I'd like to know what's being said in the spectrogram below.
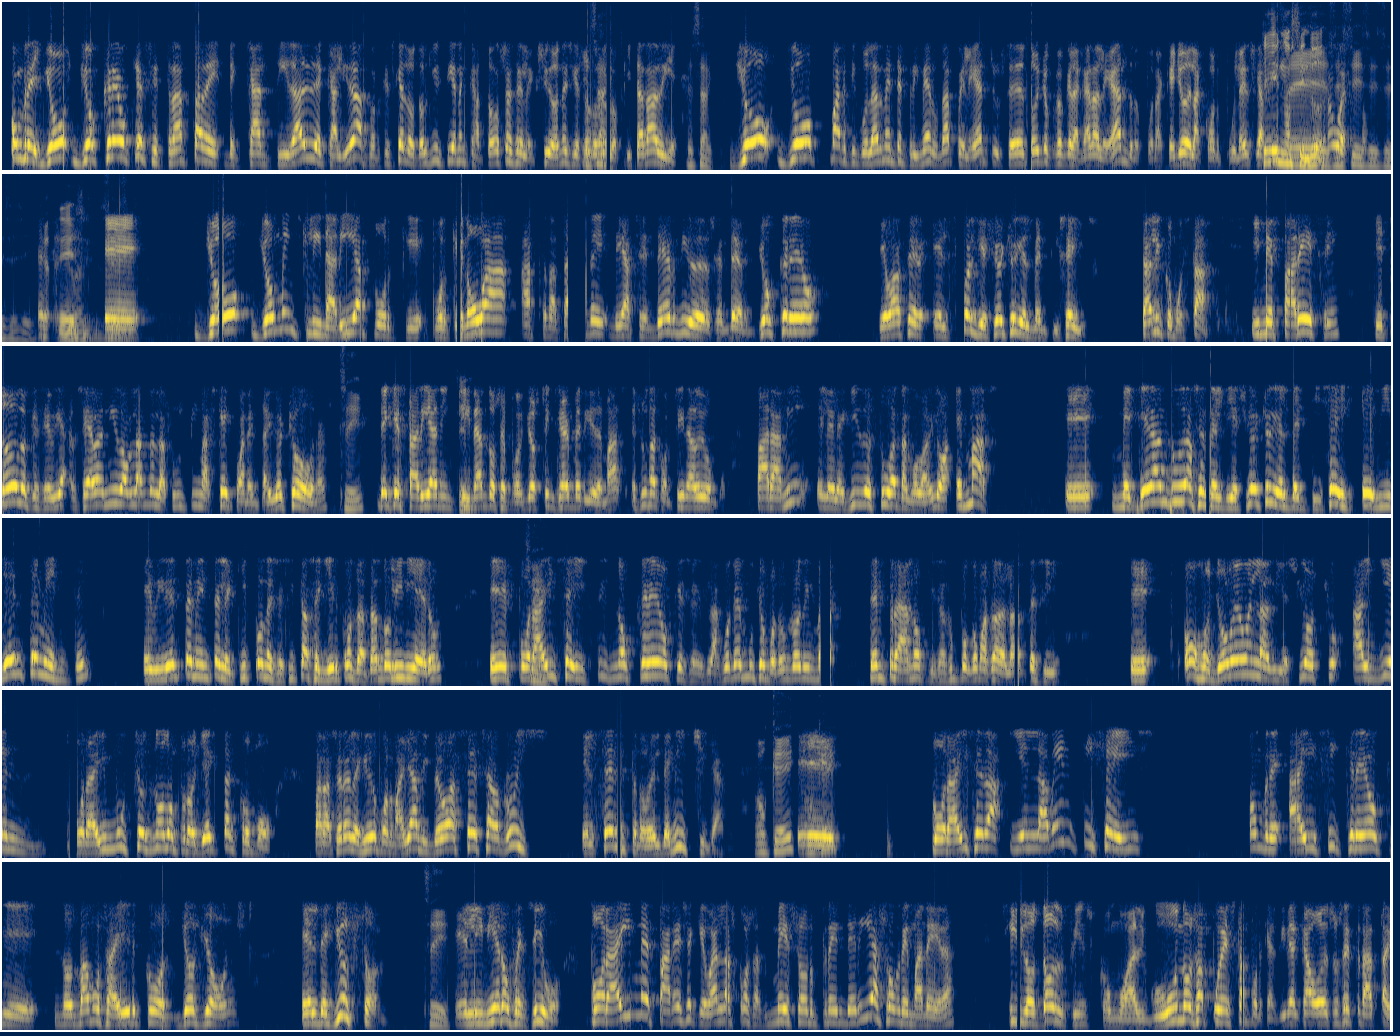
Hombre, yo, yo creo que se trata de, de cantidad y de calidad, porque es que los Dolphins tienen 14 selecciones y eso no se lo quita nadie. Exacto. Yo, yo particularmente, primero, una pelea entre ustedes dos, yo creo que la gana Alejandro, por aquello de la corpulencia. Sí, no, sin duda. Sí, sí, sí, sí, sí. Sí, sí. Eh, yo, yo me inclinaría porque, porque no va a tratar de, de ascender ni de descender. Yo creo que va a ser el 5, el 18 y el 26, tal y como está. Y me parece que todo lo que se, había- se ha venido hablando en las últimas, ¿qué? 48 horas, Sí. de que estarían inclinándose por Justin Herbert y demás, es una cortina de humo. Para mí, el elegido es Tua Tagovailoa. Es más, eh, me quedan dudas en el 18 y el 26. Evidentemente, evidentemente el equipo necesita seguir contratando linieros. Eh, por Sí. ahí safety, no creo que se la jueguen mucho por un running back temprano, quizás un poco más adelante sí. Eh, ojo, yo veo en la 18 alguien, por ahí muchos no lo proyectan como para ser elegido por Miami. Veo a César Ruiz, el centro, el de Michigan. Ok, Eh, Por ahí se da. Y en la 26, hombre, ahí sí creo que nos vamos a ir con Josh Jones, el de Houston. Sí. el liniero ofensivo. Por ahí me parece que van las cosas. Me sorprendería sobremanera si los Dolphins, como algunos apuestan, porque al fin y al cabo de eso se trata,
